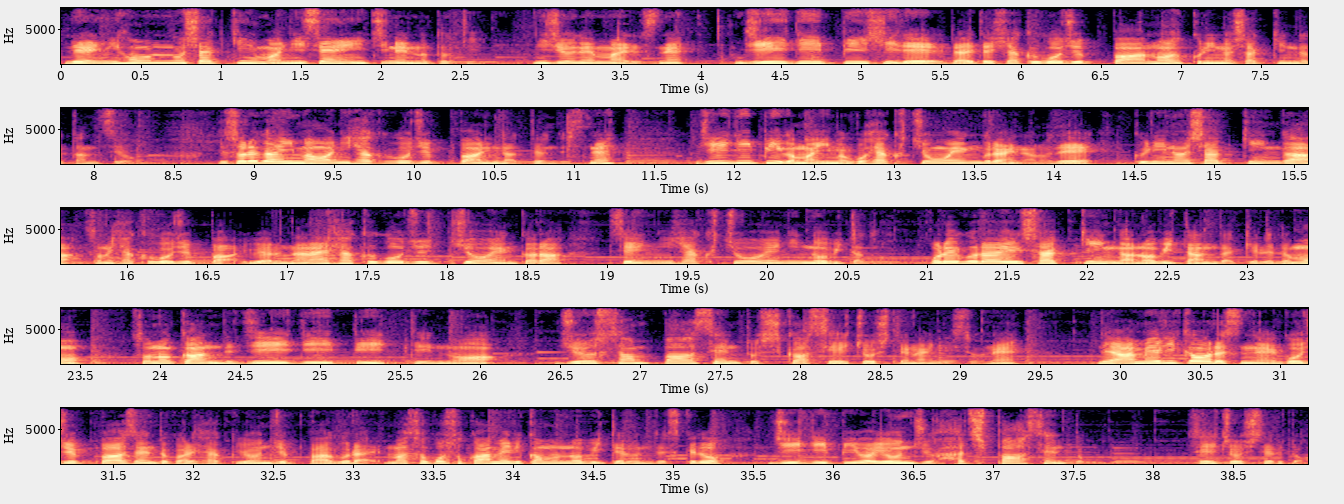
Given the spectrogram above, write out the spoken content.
で日本の借金は2001年の時20年前ですね。GDP 比でだいたい150%の国の借金だったんですよ。でそれが今は250%になってるんですね。GDP がまあ今500兆円ぐらいなので国の借金がその150%いわゆる750兆円から1200兆円に伸びたと。これぐらい借金が伸びたんだけれどもその間で GDP っていうのは13%しか成長してないんですよね。でアメリカはですね50%から140%ぐらい。まあそこそこアメリカも伸びてるんですけど GDP は48%成長してると。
